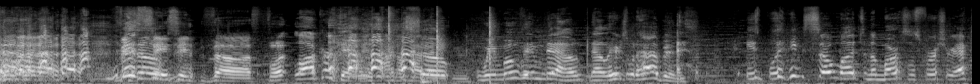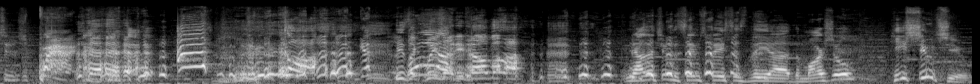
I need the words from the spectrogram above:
This isn't the Foot Locker. Damn it! I don't have So any- we move him down. Now here's what happens. He's bleeding so much, and the marshal's first reaction is just bang! He's like, please, I need help. ah." Now that you're in the same space as the uh, the marshal, he shoots you.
